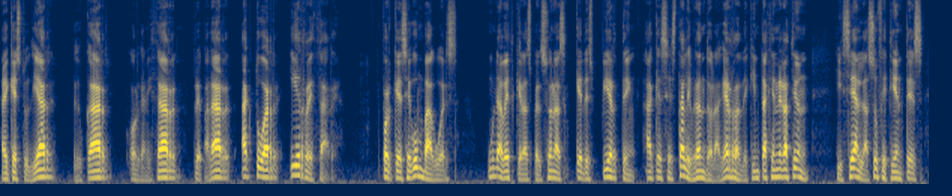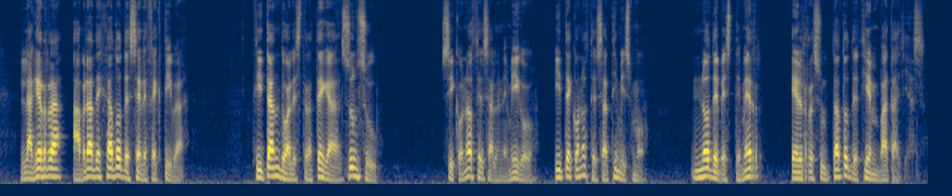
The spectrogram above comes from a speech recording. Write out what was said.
Hay que estudiar, educar, organizar, preparar, actuar y rezar. Porque, según Bowers, una vez que las personas que despierten a que se está librando la guerra de quinta generación y sean las suficientes, la guerra habrá dejado de ser efectiva. Citando al estratega Sun Tzu, si conoces al enemigo y te conoces a ti mismo, no debes temer el resultado de cien batallas.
